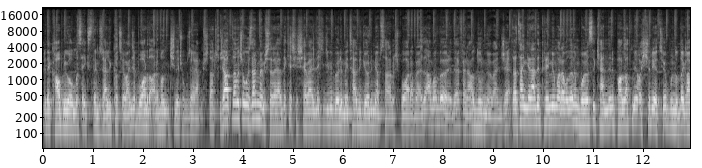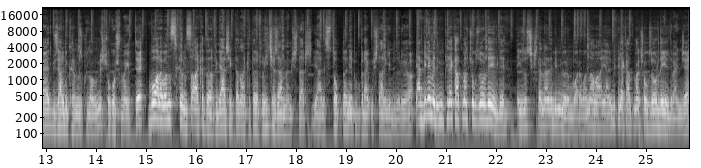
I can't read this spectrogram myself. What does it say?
Bir de kabrio olması ekstra güzellik katıyor bence. Bu arada arabanın içinde çok güzel yapmışlar. Jantlarına çok özenmemişler herhalde. Keşke Chevrolet'deki gibi böyle metal bir görünüm yapsalarmış bu arabaya da ama böyle de fena durmuyor bence. Zaten genelde premium arabaların boyası kendini parlatmaya aşırı yatıyor. Bunda da gayet güzel bir kırmızı kullanılmış. Çok hoşuma gitti. Bu arabanın sıkıntısı arka tarafı. Gerçekten arka tarafını hiç özenmemişler. Yani stoplarını yapıp bırakmışlar gibi duruyor. Yani bilemedim bir plak atmak çok zor değildi. Egzoz çıkışları nerede bilmiyorum bu arabanın ama yani bir plak atmak çok zor değildi bence.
